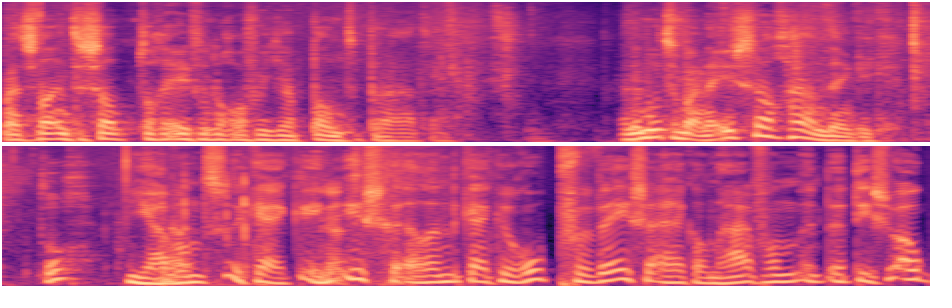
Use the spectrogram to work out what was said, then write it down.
Maar het is wel interessant om toch even nog over Japan te praten. En dan moeten we maar naar Israël gaan, denk ik. Toch? Ja, want kijk, in Israël, en kijk, Rob verwees eigenlijk al naar, van, het is ook,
